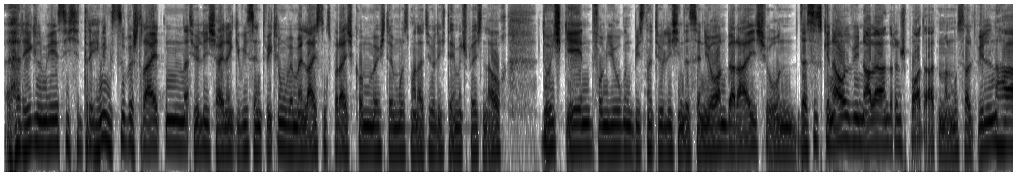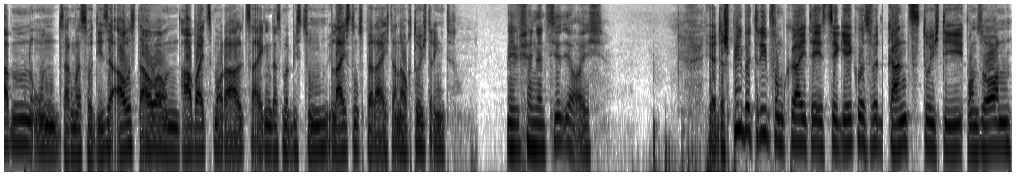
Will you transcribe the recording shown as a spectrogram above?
äh, regelmäßig Trainings zu bestreiten. Natürlich eine gewisse Entwicklung, wenn man in den Leistungsbereich kommen möchte, muss man natürlich dementsprechend auch durchgehen, vom Jugend bis natürlich in den Seniorenbereich. Und das ist genau wie in allen anderen Sportarten. Man muss halt Willen haben und sagen wir so, diese Ausdauer und Arbeitsmoral zeigen, dass man bis zum Leistungsbereich dann auch durchdringt. Wie finanziert ihr euch? Ja, der Spielbetrieb vom KITSC Gekos wird ganz durch die Sponsoren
